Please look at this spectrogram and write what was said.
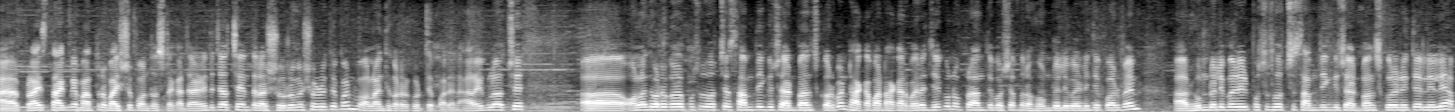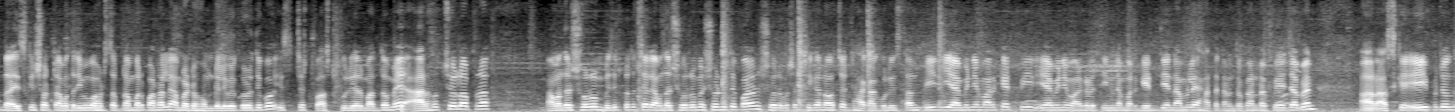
আর প্রাইস থাকবে মাত্র বাইশশো পঞ্চাশ টাকা। যারা নিতে চাচ্ছেন, তারা শোরুমে শো নিতে পারেন বা অনলাইন থেকে অর্ডার করতে পারেন। আর এগুলো হচ্ছে অনলাইন থেকে অর্ডার করার প্রসেস হচ্ছে সামথিং কিছু অ্যাডভান্স করবেন, ঢাকা বা ঢাকার বাইরে যে কোনো প্রান্তে বসে আপনারা হোম ডেলিভারি নিতে পারবেন। আর হোম ডেলিভারির প্রসেস হচ্ছে সামথিং কিছু অ্যাডভান্স করে নিতে নিলে আপনার স্ক্রিনশটটা আমাদের ইমো হোয়াটসঅ্যাপ নাম্বার পাঠালে আমরা এটা হোম ডেলিভারি করে দিব স্টেট ফাস্ট কুরিয়ার মাধ্যমে। আর হচ্ছে হলো আপনারা আমাদের শোরুম ভিজিট করতে চাইলে আমাদের শোরুমে শো নিতে পারেন। শোরুমের ঠিকানা হচ্ছে ঢাকা গুলিস্তান, পীর ইয়ামিনী মার্কেট। পীর ইয়ামিনী মার্কেটের তিন নম্বর গেট দিয়ে নামলে হাতে টান দোকানটা পেয়ে যাবেন। আর আজকে এই পর্যন্ত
